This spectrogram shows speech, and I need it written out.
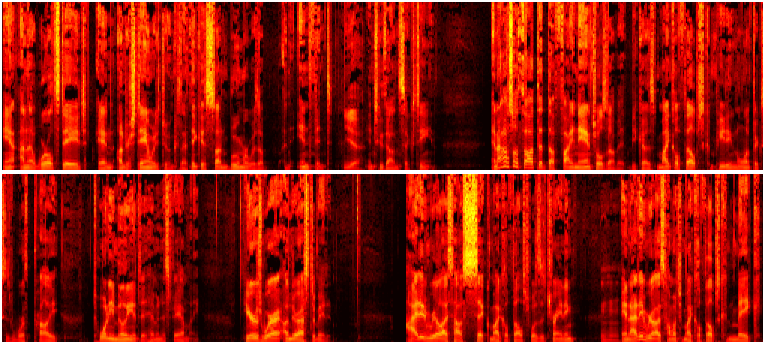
and, on the world stage and understand what he's doing. Because I think his son Boomer was a, an infant Yeah. in 2016. And I also thought that the financials of it, because Michael Phelps competing in the Olympics is worth probably 20 million to him and his family. Here's where I underestimated. I didn't realize how sick Michael Phelps was at training, and I didn't realize how much Michael Phelps could make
